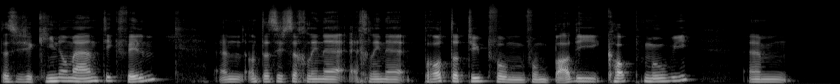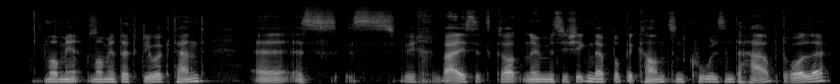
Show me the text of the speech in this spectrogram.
das ist ein Kinomantic-Film ähm, und das ist so ein kleiner, ein kleiner Prototyp vom, vom Buddy-Cop-Movie, ähm, wo, wir, wo wir dort geschaut haben. Äh, es, es, ich weiß jetzt gerade nicht mehr, es ist irgendjemand bekannt und cool in der Hauptrolle.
